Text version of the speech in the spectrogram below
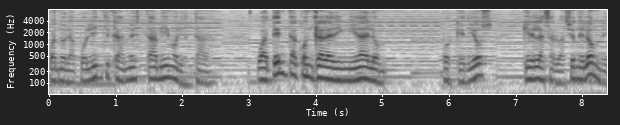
cuando la política no está bien orientada o atenta contra la dignidad del hombre, porque Dios quiere la salvación del hombre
